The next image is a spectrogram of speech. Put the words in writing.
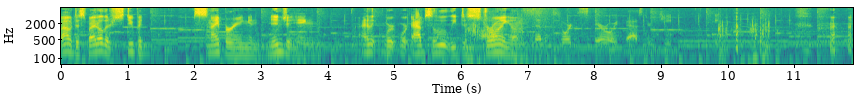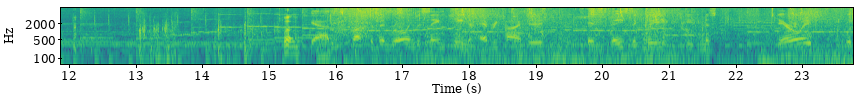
Wow, despite all their stupid snipering and ninjaing, I think we're, we're absolutely destroying them. Seven sword steroid bastard team. Whoa. Yeah, these fucks have been rolling the same team every time, dude. It's basically you miss steroid with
